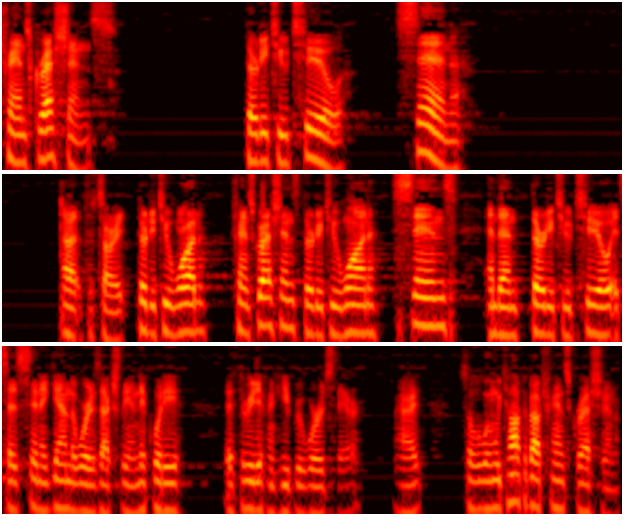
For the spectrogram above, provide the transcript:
Transgressions. 32 2. Sin. Uh, sorry, 32 1. Transgressions. 32 1. Sins. And then 32 2, it says sin again. The word is actually iniquity. There are three different Hebrew words there. Alright? So when we talk about transgression,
